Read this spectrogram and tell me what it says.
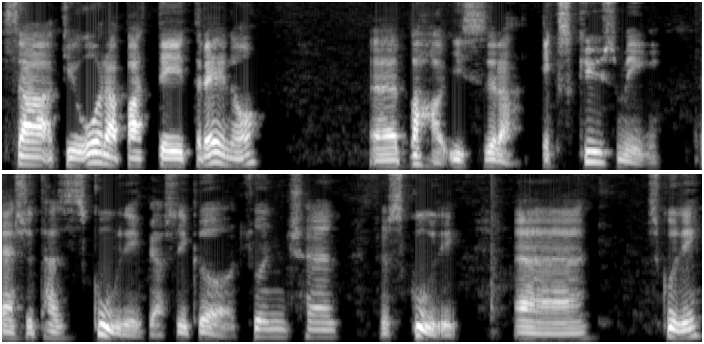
sa che ora parte il treno？呃，不好意思啦，Excuse me。但是它是 Scusi 表示一个尊称，就 Scusi。呃，Scusi，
